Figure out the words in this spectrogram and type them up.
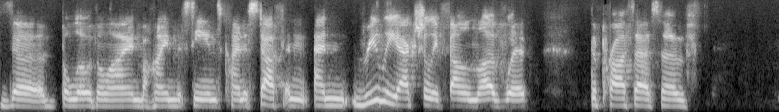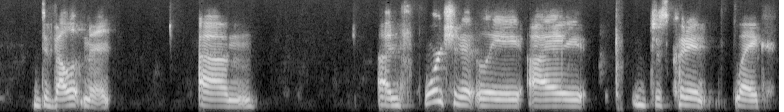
the below the line, behind the scenes kind of stuff, and and really actually fell in love with the process of development. Um, unfortunately, I just couldn't like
